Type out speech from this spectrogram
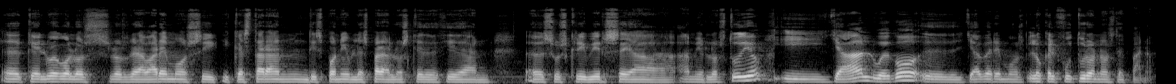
eh, que luego los, grabaremos y, que estarán disponibles para los que decidan eh, suscribirse a, a, Mirlo Studio y ya luego eh, ya veremos lo que el futuro nos depara.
